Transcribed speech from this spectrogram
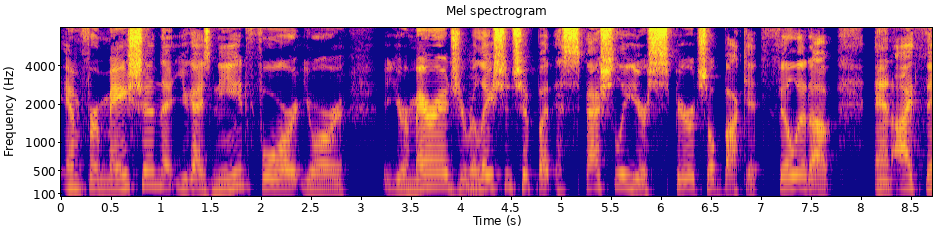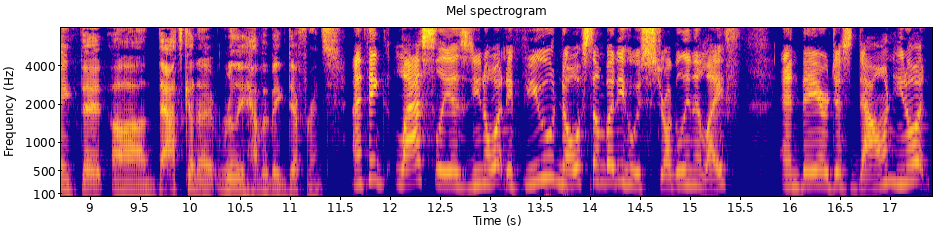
information that you guys need for your your marriage, your relationship, but especially your spiritual bucket. Fill it up. And I think that uh, that's going to really have a big difference. I think lastly is, you know what, if you know somebody who is struggling in life and they are just down, you know what,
